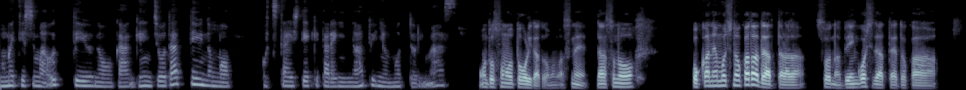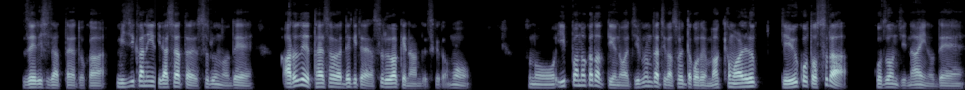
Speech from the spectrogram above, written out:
揉めてしまうっていうのが現状だっていうのもお伝えしていけたらいいなというふうに思っております。本当その通りだと思いますね。だからその、お金持ちの方であったら、そういうのは弁護士だったりとか、税理士だったりとか、身近にいらっしゃったりするので、ある程度対策ができたりするわけなんですけども、その一般の方っていうのは自分たちがそういったことに巻き込まれるっていうことすらご存知ないので、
